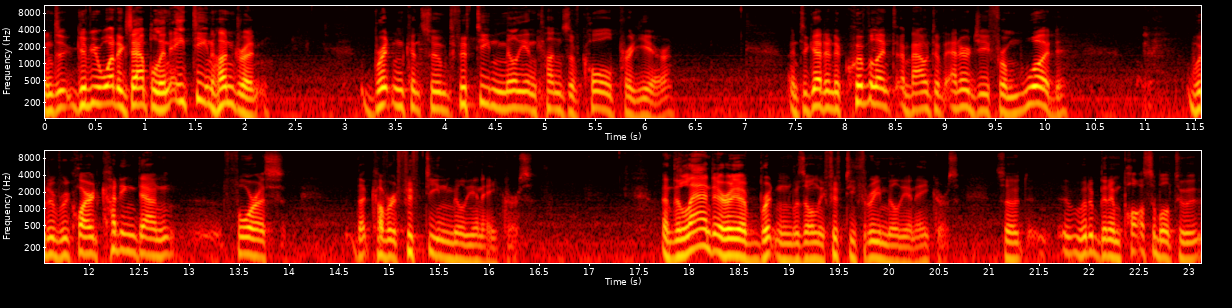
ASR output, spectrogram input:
And to give you one example, in 1800, Britain consumed 15 million tons of coal per year. And to get an equivalent amount of energy from wood would have required cutting down forests that covered 15 million acres. And the land area of Britain was only 53 million acres. So it, it would have been impossible to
